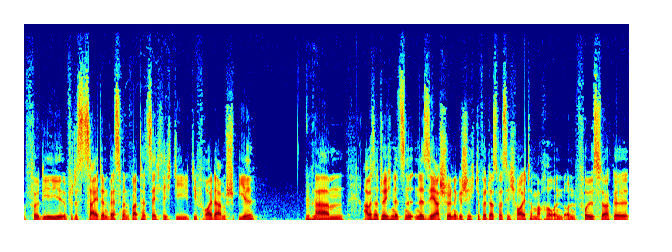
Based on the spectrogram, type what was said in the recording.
für, die, für das Zeitinvestment war tatsächlich die, die Freude am Spiel. Mhm. Ähm, aber es ist natürlich eine, eine, sehr schöne Geschichte für das, was ich heute mache und, und Full Circle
